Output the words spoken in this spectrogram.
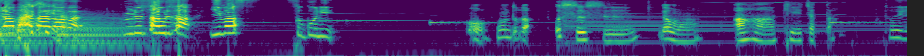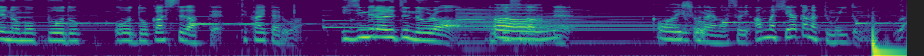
やばいやばいやばいやばいうるさうるさいますそこに。お、ほんとだ。うっすうっす。どうも。あは、消えちゃった。トイレのモップをどをどかしてだってって書いてあるわいじめられてんだほらどかすだって。かわいそう。よくないわ。そういうあんま開かなくてもいいと思う。うわ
